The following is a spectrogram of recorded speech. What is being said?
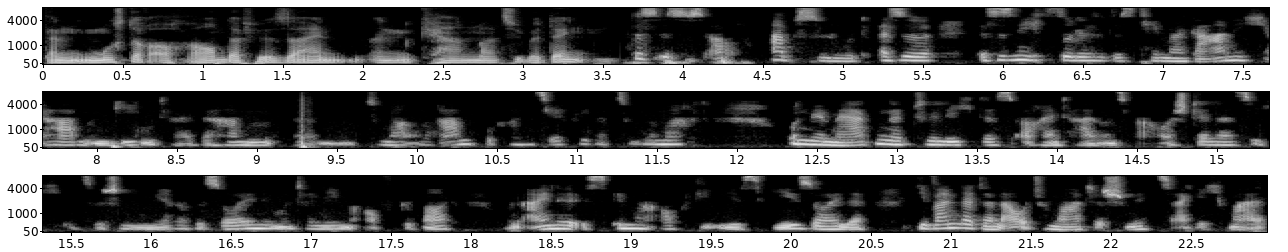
dann muss doch auch Raum dafür sein, einen Kern mal zu überdenken. Das ist es auch, absolut. Also es ist nicht so, dass wir das Thema gar nicht haben. Im Gegenteil, wir haben ähm, zum Rahmenprogramm sehr viel dazu gemacht. Und wir merken natürlich, dass auch ein Teil unserer Aussteller sich inzwischen mehrere Säulen im Unternehmen aufgebaut Und eine ist immer auch die ESG-Säule. Die wandert dann automatisch mit, sage ich mal.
